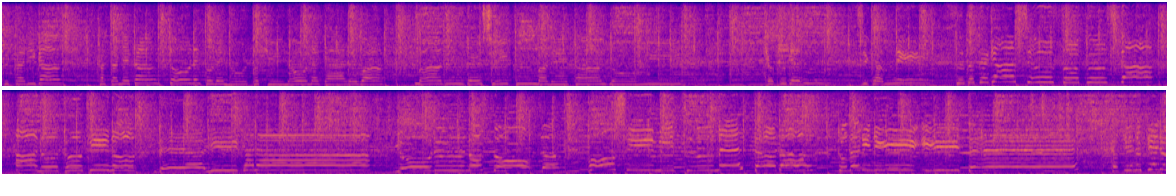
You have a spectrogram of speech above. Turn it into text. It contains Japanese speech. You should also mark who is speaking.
Speaker 1: 光が重ねたそれぞれの時の流れはまるで仕組まれたように極限時間に全てが収束駆け抜ける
